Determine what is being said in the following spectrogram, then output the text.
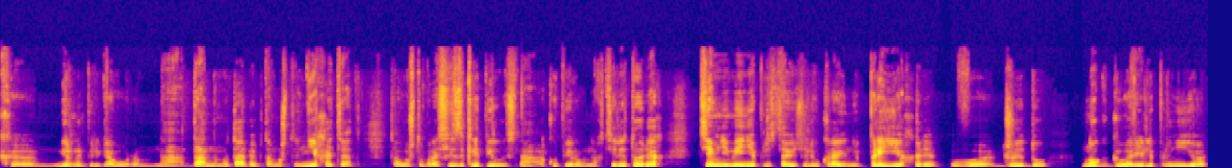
к мирным переговорам на данном этапе, потому что не хотят того, чтобы Россия закрепилась на оккупированных территориях. Тем не менее, представители Украины приехали в Джиду, много говорили про нее.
